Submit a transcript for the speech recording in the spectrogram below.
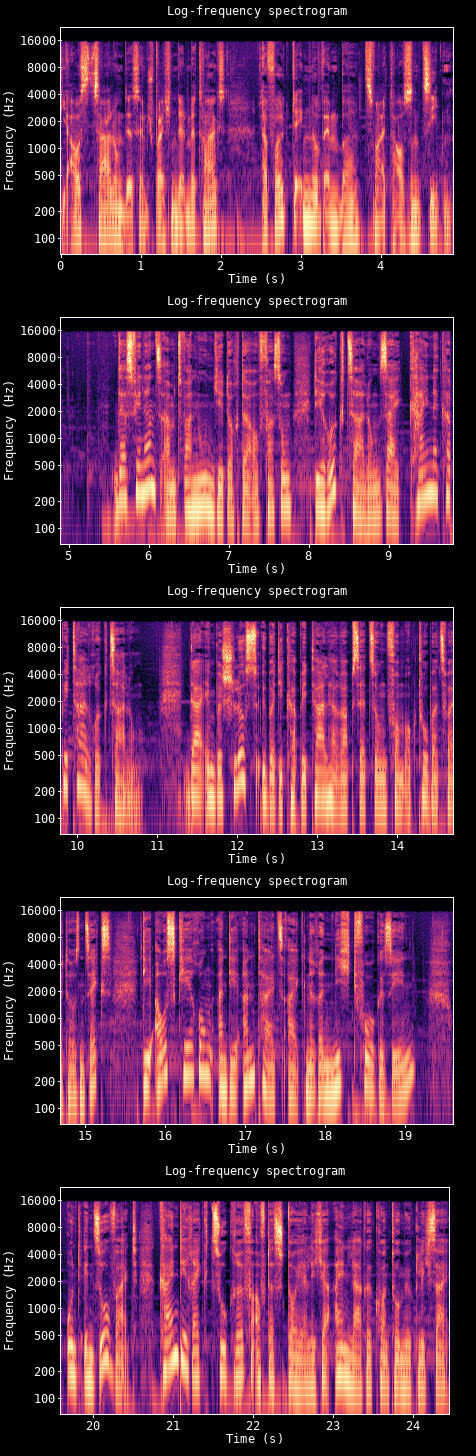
Die Auszahlung des entsprechenden Betrags erfolgte im November 2007. Das Finanzamt war nun jedoch der Auffassung, die Rückzahlung sei keine Kapitalrückzahlung. Da im Beschluss über die Kapitalherabsetzung vom Oktober 2006 die Auskehrung an die Anteilseignerin nicht vorgesehen und insoweit kein Direktzugriff auf das steuerliche Einlagekonto möglich sei.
